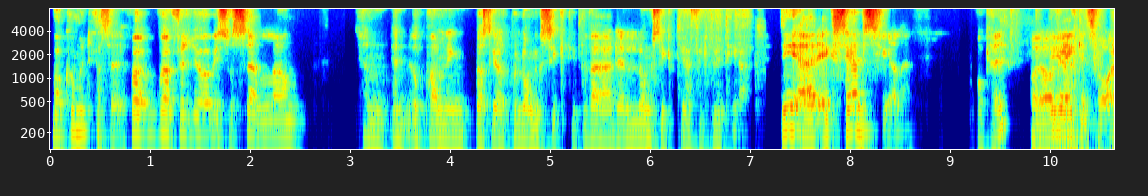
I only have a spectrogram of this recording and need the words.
Vad kommer det sig? Var, varför gör vi så sällan en, en upphandling baserad på långsiktigt värde eller långsiktig effektivitet? Det är Excels fel. Okej. Okay. Det är enkelt svar.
